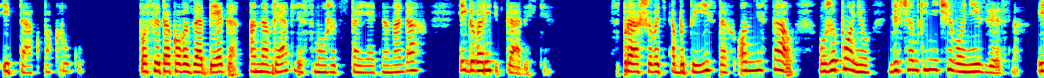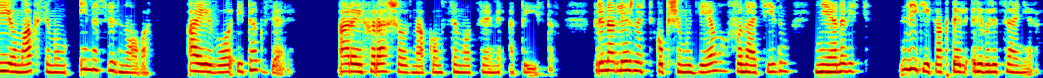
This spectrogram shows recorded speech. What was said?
и так по кругу. После такого забега она вряд ли сможет стоять на ногах и говорить гадости. Спрашивать об атеистах он не стал, уже понял, девчонке ничего не известно. Ее максимум — имя связного, а его и так взяли. А Рэй хорошо знаком с эмоциями атеистов. Принадлежность к общему делу, фанатизм, ненависть — дикий коктейль революционера.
